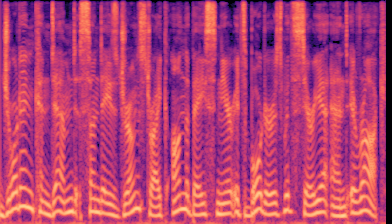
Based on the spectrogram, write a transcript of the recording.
Jordan condemned Sunday's drone strike on the base near its borders with Syria and Iraq,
